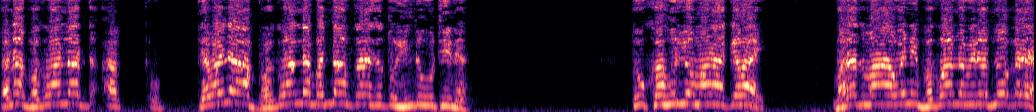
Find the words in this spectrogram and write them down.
તને ભગવાનના કહેવાય ને, આ ભગવાનને બદનામ કરે છે તું હિન્દુ ઉઠીને. તું ખહુરિયો માણા કહેવાય. મરદ માણા હોય નહીં, ભગવાનનો વિરોધ ન કરે.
